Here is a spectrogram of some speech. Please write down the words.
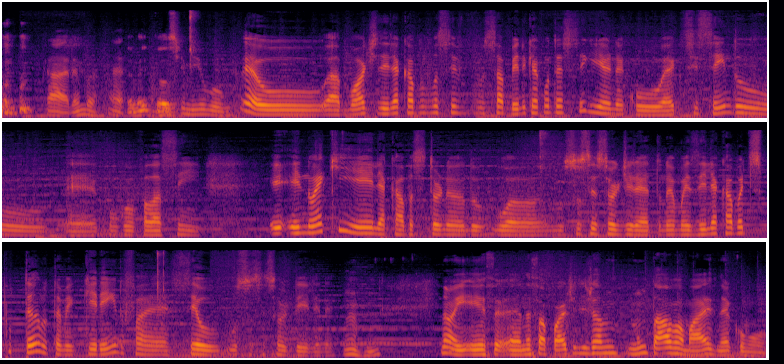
Caramba. É, É bem tosco. 20 mil bobo. É, o, a morte dele acaba você sabendo o que acontece a seguir, né? Com o X sendo. É, como eu vou falar assim. Ele não é que ele acaba se tornando o, o sucessor direto, né? Mas ele acaba disputando também, querendo é, ser o, o sucessor dele, né? Uhum. Não, e esse- é, nessa parte ele já não, não tava mais, né, como,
